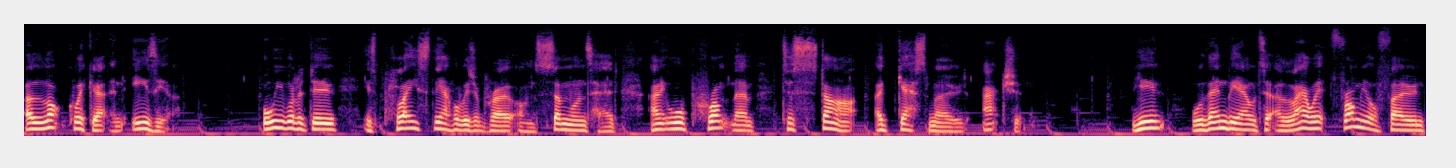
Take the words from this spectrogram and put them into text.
a lot quicker and easier. All you've got to do is place the Apple Vision Pro on someone's head and it will prompt them to start a guest mode action. You will then be able to allow it from your phone,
